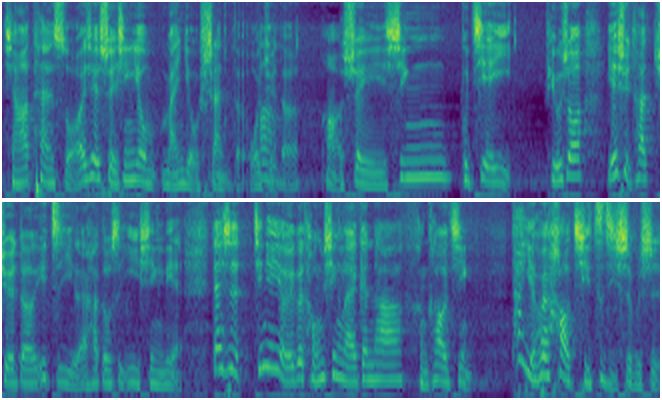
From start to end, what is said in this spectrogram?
想要探索，而且水星又蛮友善的。我觉得，好、嗯，水星不介意。比如说，也许他觉得一直以来他都是异性恋，但是今天有一个同性来跟他很靠近，他也会好奇自己是不是，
